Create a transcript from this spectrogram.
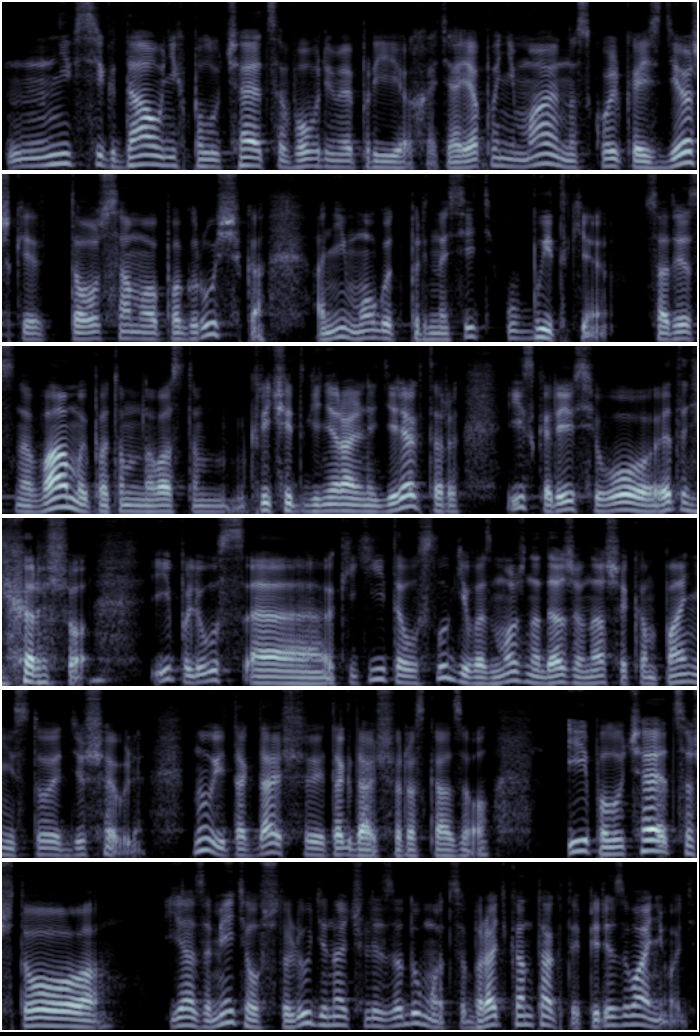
не всегда у них получается вовремя приехать. А я понимаю, насколько издержки того же самого погрузчика, они могут приносить убытки. Соответственно, вам, и потом на вас там кричит генеральный директор, и, скорее всего, это нехорошо. И плюс э, какие-то услуги, возможно, даже в нашей компании стоят дешевле. Ну и так дальше, и так дальше рассказывал. И получается, что я заметил, что люди начали задуматься, брать контакты, перезванивать,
